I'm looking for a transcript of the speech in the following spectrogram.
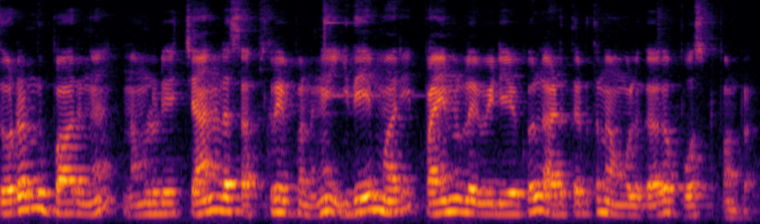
தொடர்ந்து பாருங்கள் நம்மளுடைய சேனலை சப்ஸ்கிரைப் பண்ணுங்கள் இதே மாதிரி பயனுள்ள வீடியோக்கள் அடுத்தடுத்து நான் உங்களுக்காக போஸ்ட் பண்ணுறேன்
